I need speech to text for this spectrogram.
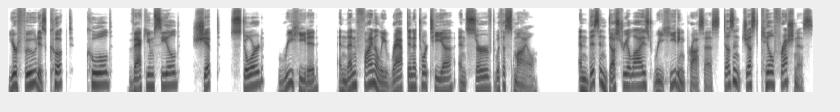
Your food is cooked, cooled, vacuum sealed, shipped, stored, reheated, and then finally wrapped in a tortilla and served with a smile. And this industrialized reheating process doesn't just kill freshness,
